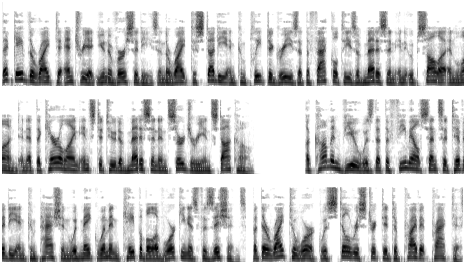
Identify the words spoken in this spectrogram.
that gave the right to entry at universities and the right to study and complete degrees at the faculties of medicine in Uppsala and Lund and at the Karolinska Institute of Medicine and Surgery in Stockholm. A common view was that the female sensitivity and compassion would make women capable of working as physicians, but their right to work was still restricted to private practice.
